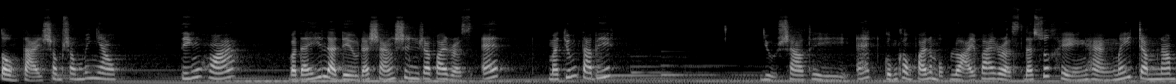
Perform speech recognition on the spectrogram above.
tồn tại song song với nhau. Tiến hóa, và đấy là điều đã sản sinh ra virus s mà chúng ta biết. Dù sao thì s cũng không phải là một loại virus đã xuất hiện hàng mấy trăm năm.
